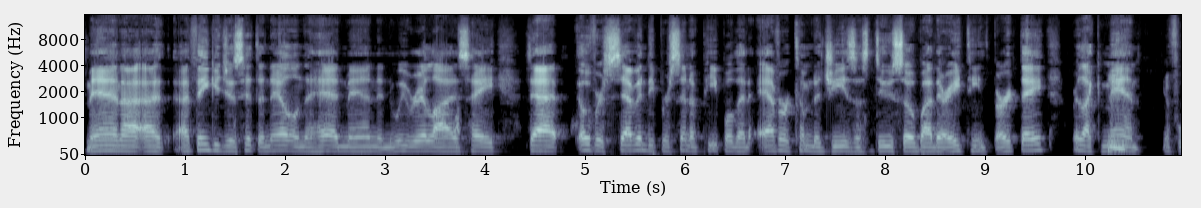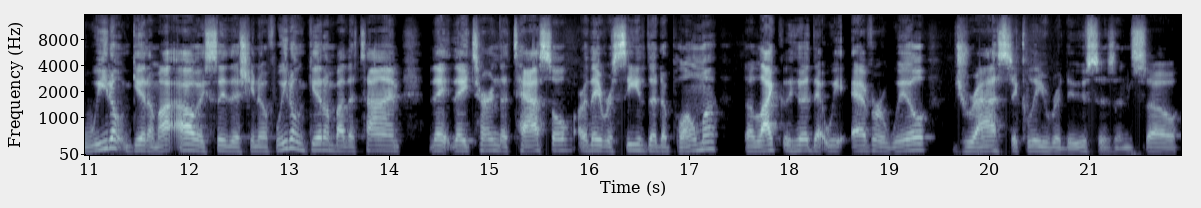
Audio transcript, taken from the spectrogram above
Man, I, I think you just hit the nail on the head, man. And we realize, hey, that over 70% of people that ever come to Jesus do so by their 18th birthday. We're like, hmm. man, mm. if we don't get them, I, I, always say this, you know, if we don't get them by the time they, they turn the tassel or they receive the diploma, the likelihood that we ever will drastically reduces. And so,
